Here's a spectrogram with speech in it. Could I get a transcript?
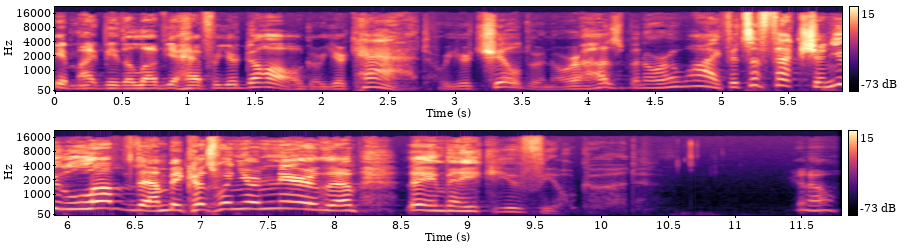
It might be the love you have for your dog or your cat or your children or a husband or a wife. It's affection. You love them because when you're near them, they make you feel good. You know?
